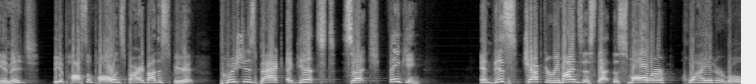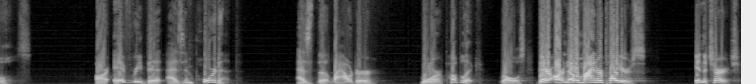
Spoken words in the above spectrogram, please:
image, the Apostle Paul, inspired by the Spirit, pushes back against such thinking. And this chapter reminds us that the smaller quieter roles are every bit as important as the louder, more public roles. There are no minor players in the church.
